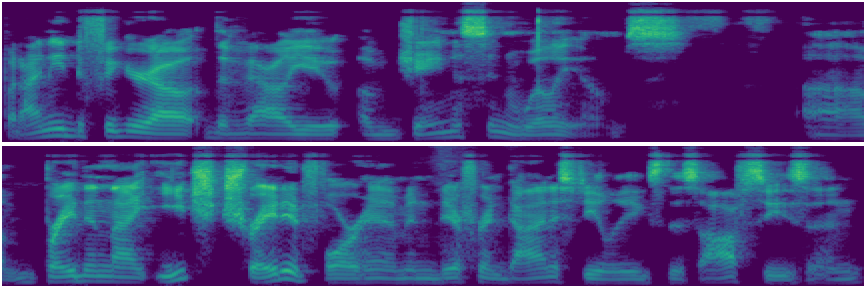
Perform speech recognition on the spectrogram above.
but I need to figure out the value of Jameson Williams. Um, Braden and I each traded for him in different dynasty leagues this offseason.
